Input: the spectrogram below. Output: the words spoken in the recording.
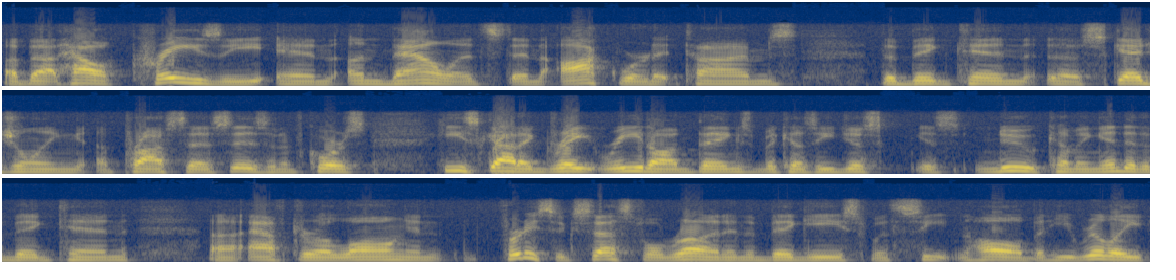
about how crazy and unbalanced and awkward at times the Big Ten uh, scheduling uh, process is. And of course, he's got a great read on things because he just is new coming into the Big Ten uh, after a long and pretty successful run in the Big East with Seton Hall. But he really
